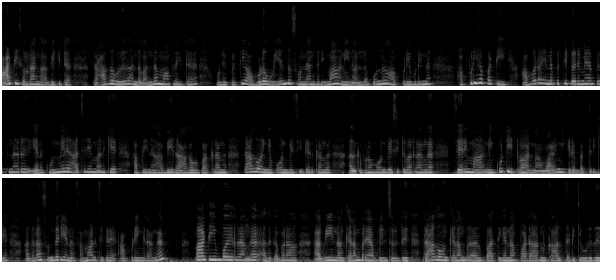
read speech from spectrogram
பாட்டி சொல்கிறாங்க அபிக்கிட்ட ராகவு அந்த வந்த மாப்பிள்ளைகிட்ட உன்னை பற்றி அவ்வளோ உயர்ந்து சொன்னேன் தெரியுமா? நீ நல்ல பொண்ணு அப்படி இப்படின்னு அப்படியா பாட்டி? அவராக என்னை பற்றி பெருமையாக பேசினாரு. எனக்கு உண்மையிலே ஆச்சரியமாக இருக்கே அப்படின்னு அபி ராகவை பார்க்குறாங்க ராகவ இங்கே ஃபோன் பேசிகிட்டு இருக்காங்க. அதுக்கப்புறம் ஃபோன் பேசிட்டு வர்றாங்க. சரிம்மா நீ கூட்டிகிட்டு வா நான் வாங்கிக்கிறேன் பத்திரிக்கை. அதெல்லாம் சுந்தரியை நான் சமாளிச்சுக்கிறேன் அப்படிங்கிறாங்க. பாட்டியும் போயிடுறாங்க. அதுக்கப்புறம் அபி நான் கிளம்புறேன் அப்படின்னு சொல்லிட்டு ராகவன் கிளம்புறாரு. பார்த்தீங்கன்னா படார்னு கால் தடுக்கி விடுது.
